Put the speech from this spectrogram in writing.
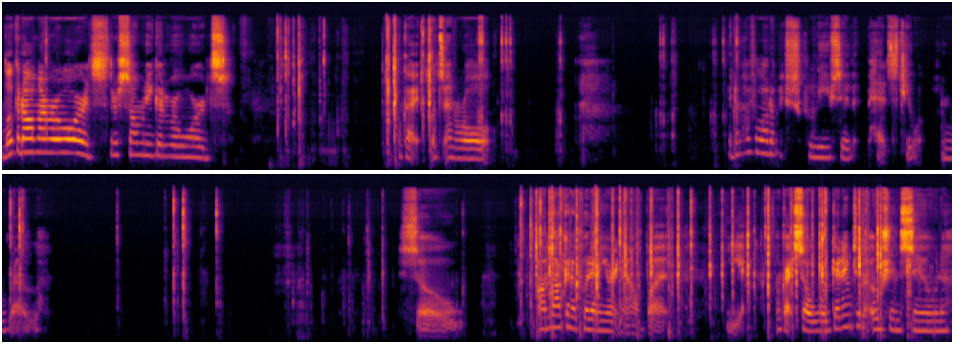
Look at all my rewards. There's so many good rewards. Okay, let's enroll. I don't have a lot of exclusive pets to enroll. So, I'm not going to put any right now, but yeah. Okay, so we're getting to the ocean soon.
